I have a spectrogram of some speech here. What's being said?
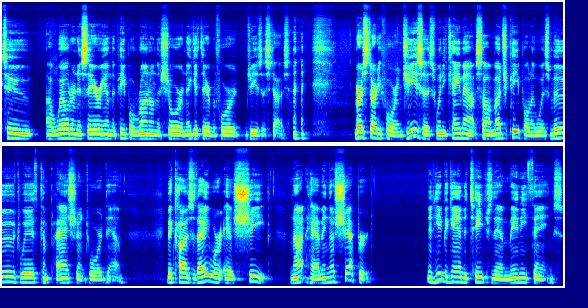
to a wilderness area, and the people run on the shore and they get there before Jesus does. Verse 34 And Jesus, when he came out, saw much people and was moved with compassion toward them because they were as sheep not having a shepherd. And he began to teach them many things.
